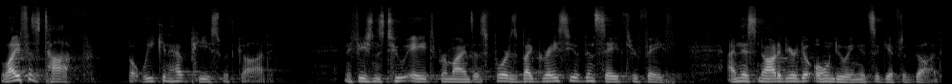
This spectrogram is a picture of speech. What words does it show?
Life is tough, but we can have peace with God. And Ephesians 2 8 reminds us, For it is by grace you have been saved through faith, and this not of your own doing, it's a gift of God.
